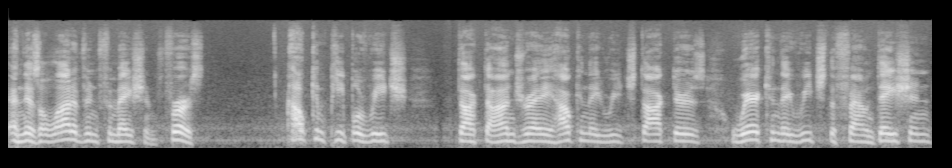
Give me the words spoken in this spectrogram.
and there's a lot of information. First, how can people reach Dr. Andre? How can they reach doctors? Where can they reach the foundation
